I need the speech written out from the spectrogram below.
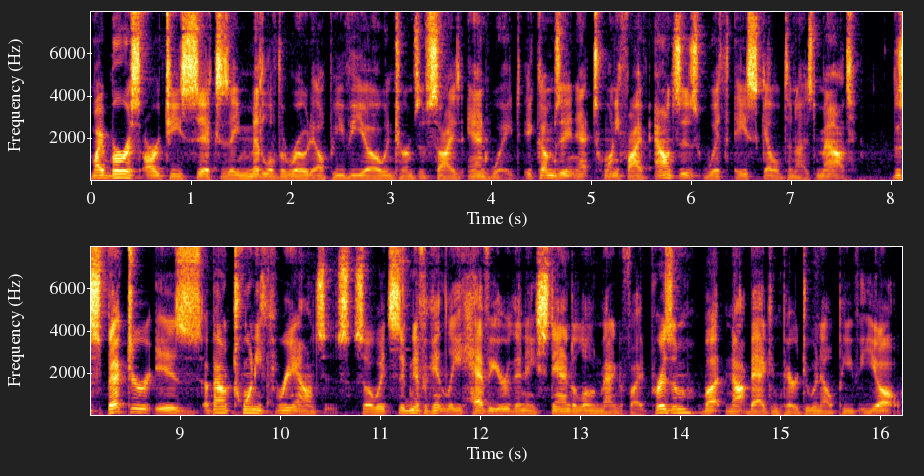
My Burris RT6 is a middle-of-the-road LPVO in terms of size and weight. It comes in at 25 ounces with a skeletonized mount. The Spectre is about 23 ounces, so it's significantly heavier than a standalone magnified prism, but not bad compared to an LPVO.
